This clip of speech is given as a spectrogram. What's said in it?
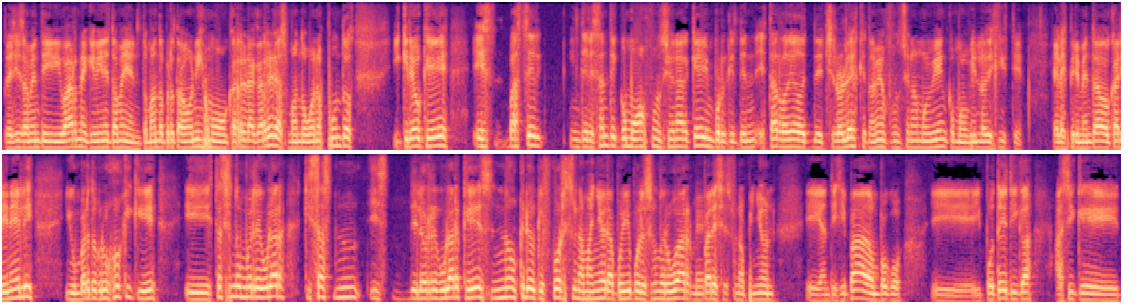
precisamente Iribarne que viene también tomando protagonismo carrera a carrera, sumando buenos puntos. Y creo que es va a ser interesante cómo va a funcionar Kevin, porque está rodeado de Cheroles que también funcionan muy bien, como bien lo dijiste. El experimentado Carinelli y Humberto Krujowski, que eh, está siendo muy regular. Quizás de lo regular que es, no creo que fuerce una maniobra por ir por el segundo lugar. Me parece es una opinión eh, anticipada, un poco eh, hipotética. Así que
